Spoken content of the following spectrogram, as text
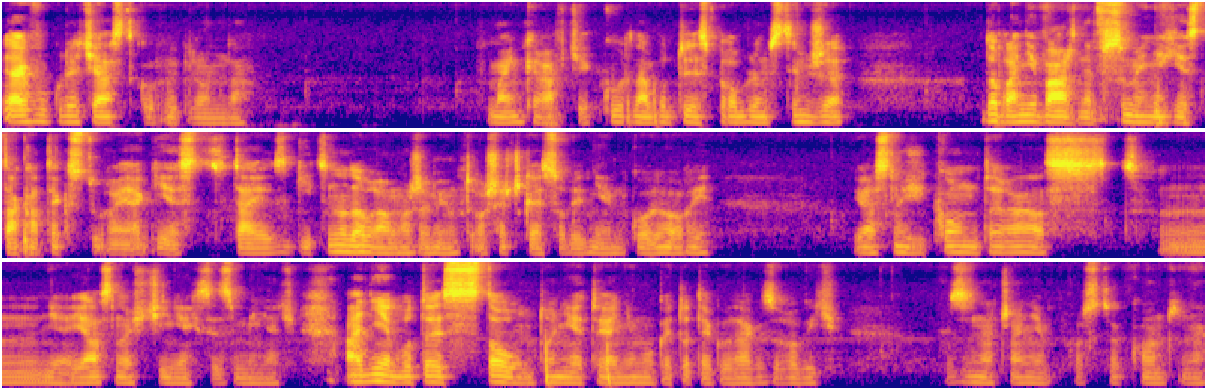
Jak w ogóle ciastko wygląda w Minecrafcie. Kurna, bo tu jest problem z tym, że. Dobra, nieważne, w sumie niech jest taka tekstura jak jest, ta jest git. No dobra, możemy ją troszeczkę sobie, nie wiem, kolory. Jasność i kontrast. Yy, nie, jasności nie chcę zmieniać. A nie, bo to jest stone, to nie, to ja nie mogę do tego tak zrobić. Zaznaczenie prostokątne.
